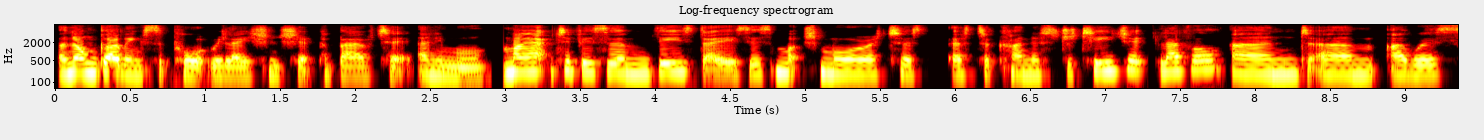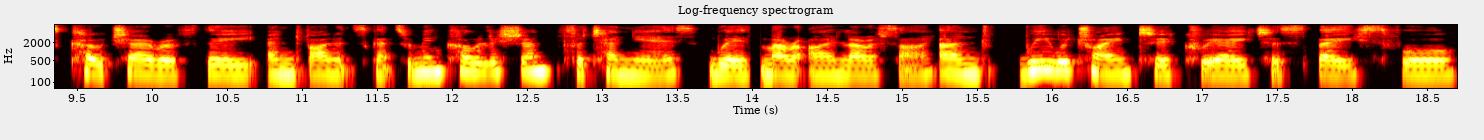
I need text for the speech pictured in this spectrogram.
an ongoing support relationship about it anymore. My activism these days is much more at a, at a kind of strategic level. And um, I was co chair of the End Violence Against Women Coalition for 10 years with Marai Larasi. And we were trying to create a space for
